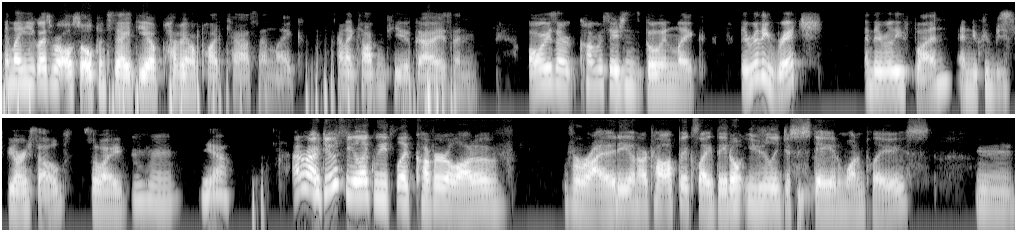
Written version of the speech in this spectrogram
and like you guys were also open to the idea of having a podcast, and like I like talking to you guys, and always our conversations go in like they're really rich and they're really fun, and you can just be ourselves. So I, Mhm. yeah, I don't know. I do feel like we like cover a lot of variety in our topics. Like they don't usually just stay in one place. Mm,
